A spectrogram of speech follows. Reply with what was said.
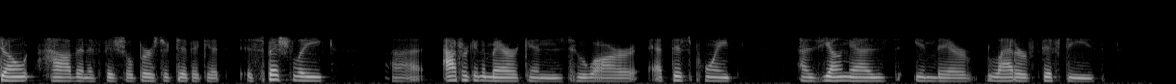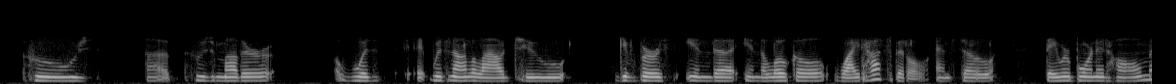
don't have an official birth certificate, especially uh, African Americans who are at this point as young as in their latter 50s, whose uh, whose mother was was not allowed to give birth in the in the local white hospital, and so they were born at home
